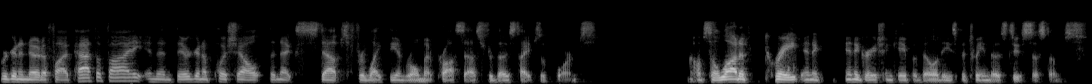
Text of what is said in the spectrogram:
We're going to notify Pathify, and then they're going to push out the next steps for like the enrollment process for those types of forms. Um, so a lot of great in integration capabilities between those two systems.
